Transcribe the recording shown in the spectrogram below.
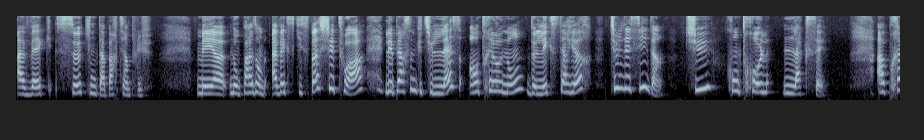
avec ceux qui ne t'appartiennent plus. Mais euh, donc par exemple, avec ce qui se passe chez toi, les personnes que tu laisses entrer au nom de l'extérieur, tu le décides. Tu contrôles l'accès. Après,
